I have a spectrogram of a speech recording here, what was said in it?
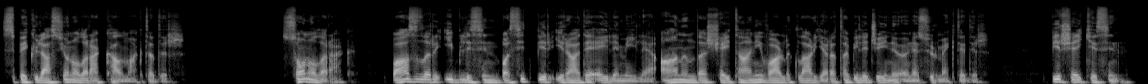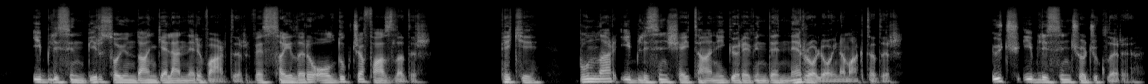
spekülasyon olarak kalmaktadır. Son olarak, bazıları iblisin basit bir irade eylemiyle anında şeytani varlıklar yaratabileceğini öne sürmektedir. Bir şey kesin, iblisin bir soyundan gelenleri vardır ve sayıları oldukça fazladır. Peki, bunlar iblisin şeytani görevinde ne rol oynamaktadır? Üç iblisin çocukları.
